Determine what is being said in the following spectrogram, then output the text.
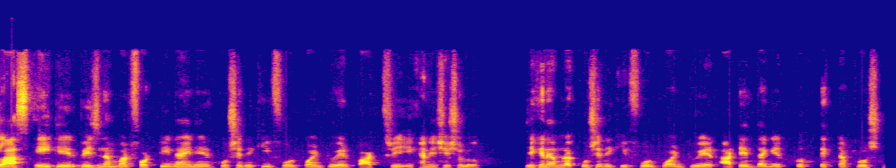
ক্লাস এইটের পেজ নাম্বার ফর্টি নাইনের কোষে দেখি ফোর পয়েন্ট টু এর পার্ট থ্রি এখানে শেষ হলো। যেখানে আমরা কোষে দেখি ফোর পয়েন্ট টু এর আটের দাগের প্রত্যেকটা প্রশ্ন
